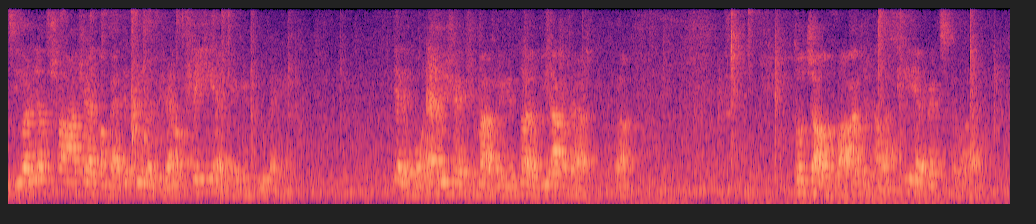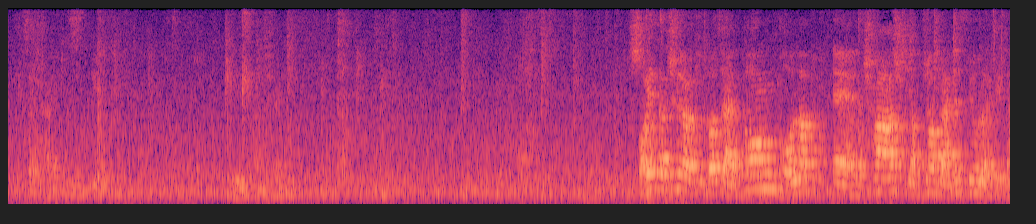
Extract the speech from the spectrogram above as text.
子或者粒 charge 喺個 magnetic field 裏邊咧，個 K 係永遠固定嘅，因為你冇 energy change 嘛，永遠都係 V 啦咁樣。好啦，到最後反轉頭啦，K 係 fix 嘅話咧，即係 speed is unchanged。所以得出嘅結果就係、是，當嗰粒誒 charge 入咗 magnetic field 裏邊咧。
